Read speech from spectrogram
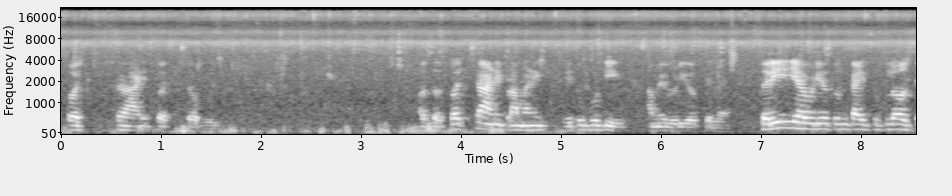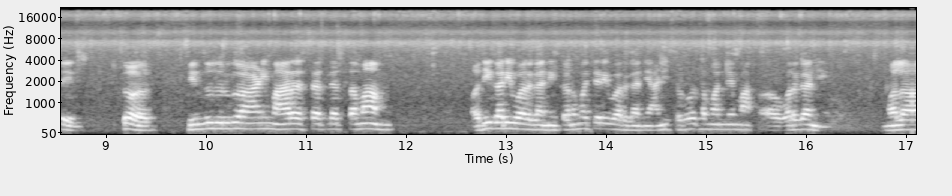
स्वच्छ आणि स्वच्छ होईल. असं स्वच्छ आणि प्रामाणिक हेतुपोटी आम्ही व्हिडिओ केला आहे तरीही ह्या व्हिडिओतून काही चुकलं असेल तर सिंधुदुर्ग आणि महाराष्ट्रातल्या तमाम अधिकारी वर्गाने कर्मचारी वर्गाने आणि सर्वसामान्य मा वर्गाने मला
